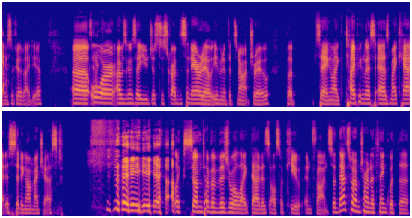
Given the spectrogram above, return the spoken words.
Yeah. was a good idea. Uh, Exactly. Or I was going to say, you just described the scenario, even if it's not true, but saying, like, typing this as my cat is sitting on my chest. yeah. like, some type of visual like that is also cute and fun. So that's what I'm trying to think with the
